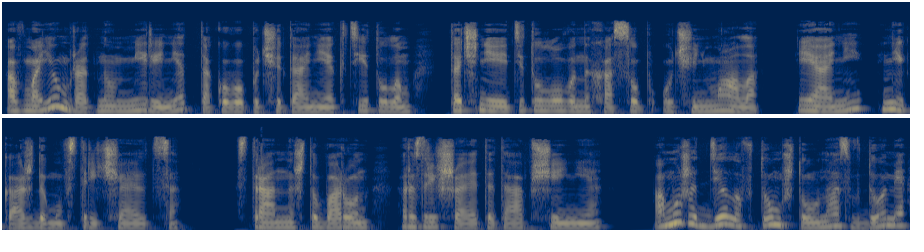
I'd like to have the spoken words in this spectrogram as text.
А в моем родном мире нет такого почитания к титулам, точнее, титулованных особ очень мало, и они не каждому встречаются. Странно, что барон разрешает это общение. А может, дело в том, что у нас в доме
